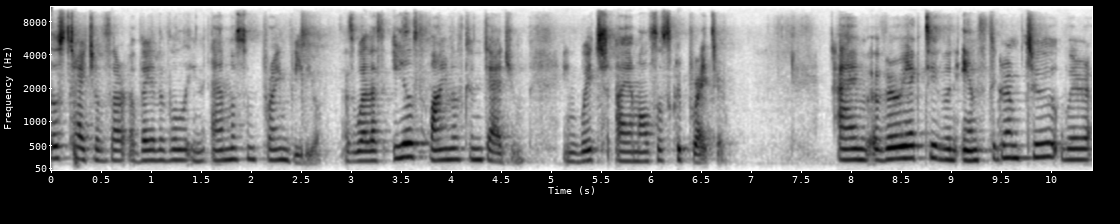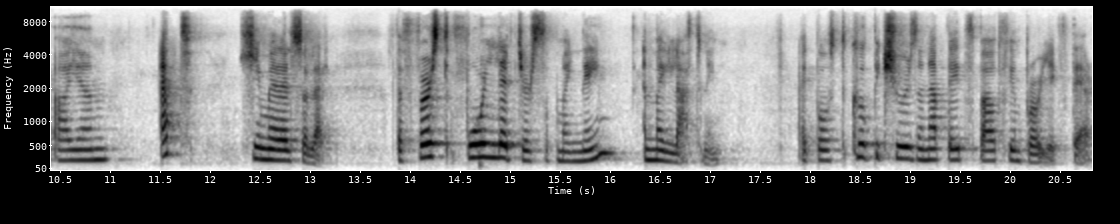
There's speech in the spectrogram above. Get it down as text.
Those titles are available in Amazon Prime Video, as well as Il Final Contagium, in which I am also scriptwriter. I'm very active on Instagram too, where I am at Jime del Solar, the first four letters of my name and my last name. I post cool pictures and updates about film projects there.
